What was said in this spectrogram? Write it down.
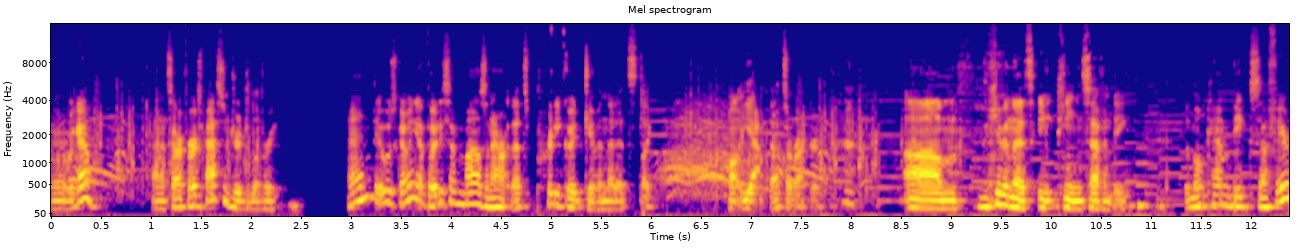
There we go. That's our first passenger delivery. And it was going at 37 miles an hour. That's pretty good given that it's like, well, yeah, that's a record. Um, given that it's 1870. The Mocambique Zephyr.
